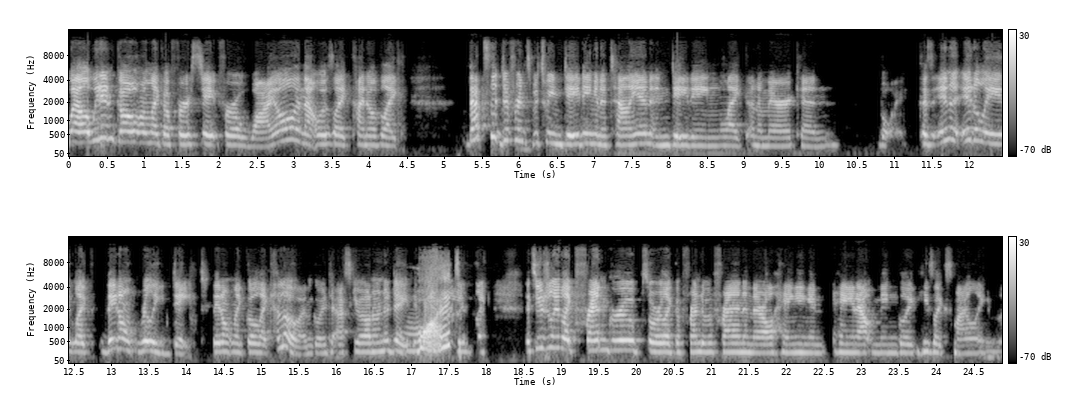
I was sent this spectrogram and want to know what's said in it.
Well, we didn't go on like a first date for a while, and that was like kind of like that's the difference between dating an Italian and dating like an American boy. Because in Italy, like they don't really date. They don't like go like, "Hello, I'm going to ask you out on a date." It's What? usually, like it's usually like friend groups or like a friend of a friend, and they're all hanging and hanging out, and mingling. He's like smiling. In the,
